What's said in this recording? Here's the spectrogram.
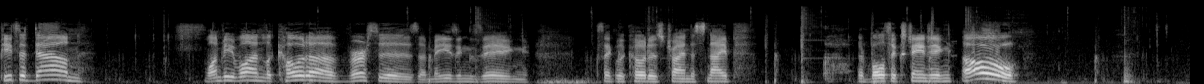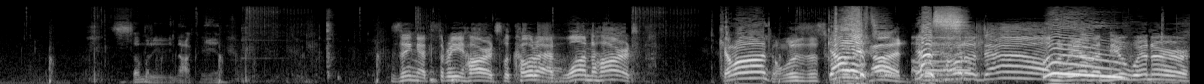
Pizza down. 1v1 Lakota versus Amazing Zing. Looks like Lakota's trying to snipe. They're both exchanging. Oh! Somebody knocked me in. Zing at three hearts. Lakota at one heart. Come on! Don't lose this. Got it! God. Yes! Lakota down. We have a new winner.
